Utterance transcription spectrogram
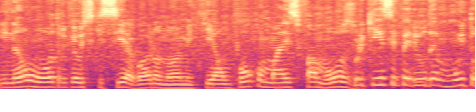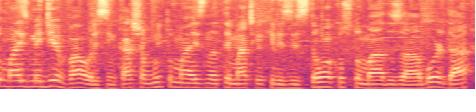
e não outro que eu esqueci agora o nome, que é um pouco mais famoso, porque esse período é muito mais medieval, ele se encaixa muito mais na temática que eles estão acostumados a abordar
